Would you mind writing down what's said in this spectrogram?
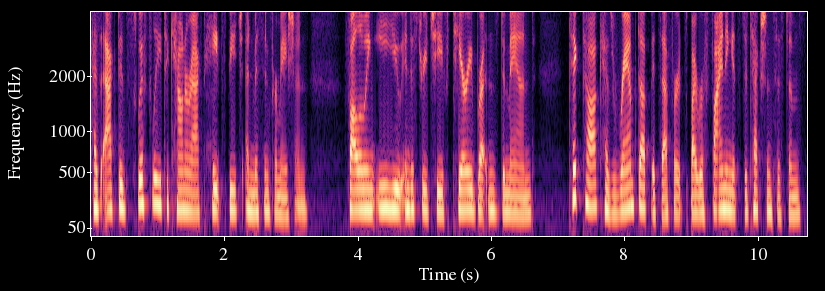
has acted swiftly to counteract hate speech and misinformation. Following EU industry chief Thierry Breton's demand, TikTok has ramped up its efforts by refining its detection systems,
